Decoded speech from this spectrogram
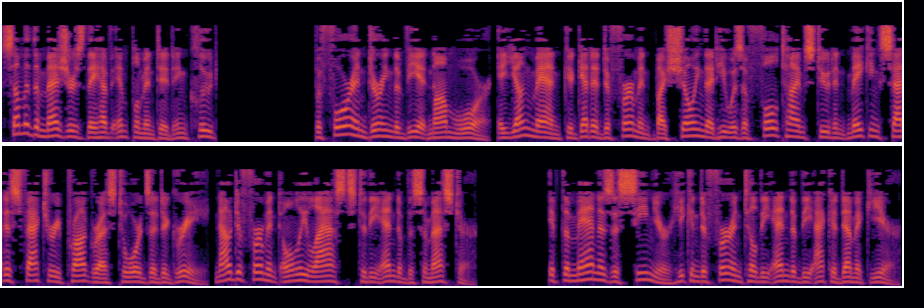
Some of the measures they have implemented include Before and during the Vietnam War, a young man could get a deferment by showing that he was a full-time student making satisfactory progress towards a degree, now deferment only lasts to the end of the semester. If the man is a senior he can defer until the end of the academic year.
